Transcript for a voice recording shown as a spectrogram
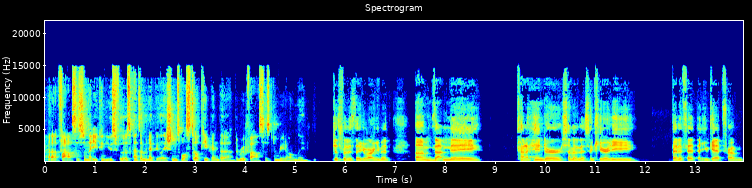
uh, file system that you can use for those kinds of manipulations while still keeping the the root file system read only. just for the sake of argument, um, that may kind of hinder some of the security benefit that you get from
